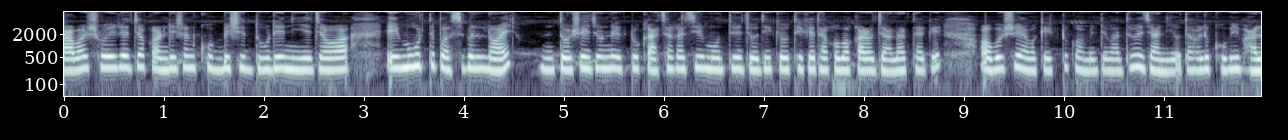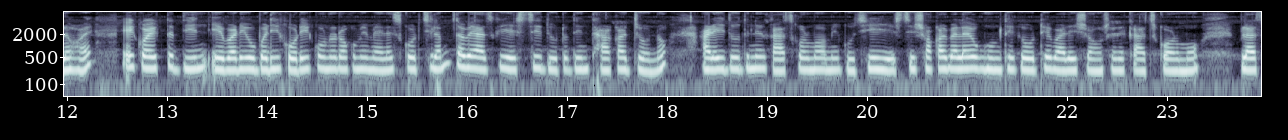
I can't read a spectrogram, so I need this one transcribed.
বাবার শরীরের যা কন্ডিশন খুব বেশি দূরে নিয়ে যাওয়া এই মুহূর্তে পসিবল নয়। তো সেই জন্য একটু কাছাকাছির মধ্যে যদি কেউ থেকে থাকো বা কারও জানার থাকে, অবশ্যই আমাকে একটু কমেন্টের মাধ্যমে জানিও, তাহলে খুবই ভালো হয়। এই কয়েকটা দিন এবারে ওবারই করেই কোনো রকমে ম্যানেজ করছিলাম, তবে আজকে এসেছি দুটো দিন থাকার জন্য। আর এই দুদিনের কাজকর্ম আমি গুছিয়েই এসেছি। সকালবেলায়ও ঘুম থেকে উঠে বাড়ির সংসারে কাজকর্ম প্লাস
